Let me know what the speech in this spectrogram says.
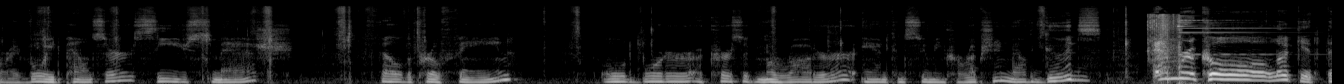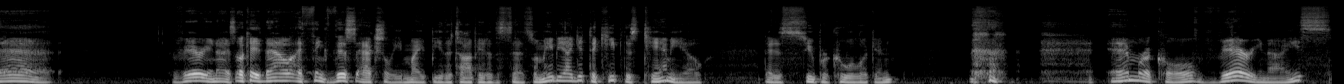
Alright, Void Pouncer, Siege Smash, Fell the Profane, Old Border, Accursed Marauder, and Consuming Corruption. Now the goods. Emrakul! Look at that. Very nice. Okay, now I think this actually might be the top hit of the set. So maybe I get to keep this Tamiyo. That is super cool looking. Emrakul, very nice.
